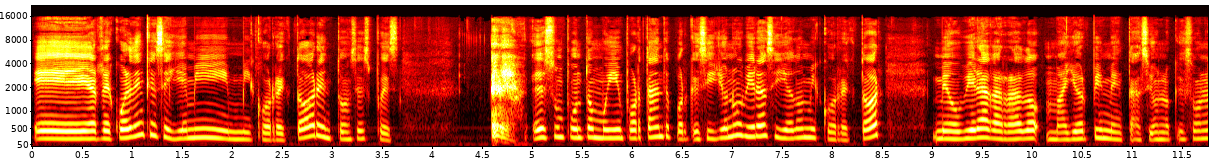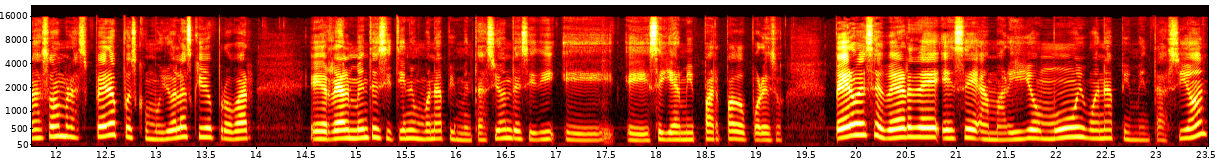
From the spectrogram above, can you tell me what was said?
Eh, recuerden que sellé mi, mi corrector, entonces pues es un punto muy importante porque si yo no hubiera sellado mi corrector, me hubiera agarrado mayor pigmentación lo que son las sombras. Pero pues como yo las quiero probar eh, realmente si tienen buena pigmentación, decidí eh, sellar mi párpado por eso. Pero ese verde, ese amarillo, muy buena pigmentación.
